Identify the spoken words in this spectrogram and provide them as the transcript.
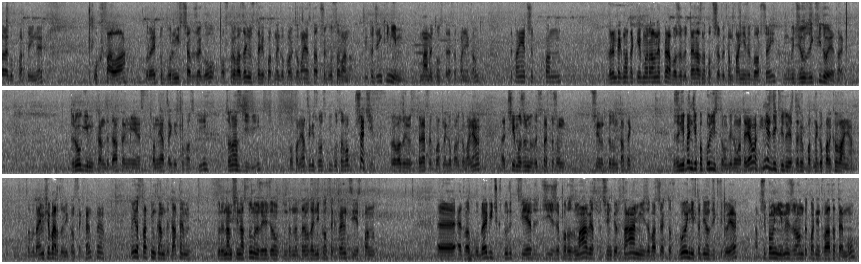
kolegów partyjnych uchwała projektu burmistrza brzegu o wprowadzeniu strefy płatnego parkowania została przegłosowana. Czyli to dzięki nim mamy tą strefę poniekąd. Pytanie, czy pan Wrębiak ma takie moralne prawo, żeby teraz na potrzeby kampanii wyborczej mówić, że ją zlikwiduje, tak? Drugim kandydatem jest pan Jacek Niesłuchowski, co nas dziwi, bo pan Jacek Niesłuchowski głosował przeciw wprowadzeniu strefy płatnego parkowania, ale dzisiaj możemy wyczytać, proszę, przyjmę tylko notatek, że nie będzie populistą w jego materiałach i nie zlikwiduje strefy płatnego parkowania, co wydaje mi się bardzo niekonsekwentne. No i ostatnim kandydatem, który nam się nasunął, jeżeli chodzi o ten, rodzaj niekonsekwencji, jest pan e, Edward Bublewicz, który twierdzi, że porozmawia z przedsiębiorcami, zobaczy jak to wpłynie i wtedy ją zlikwiduje. A przypomnijmy, że on dokładnie dwa lata temu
